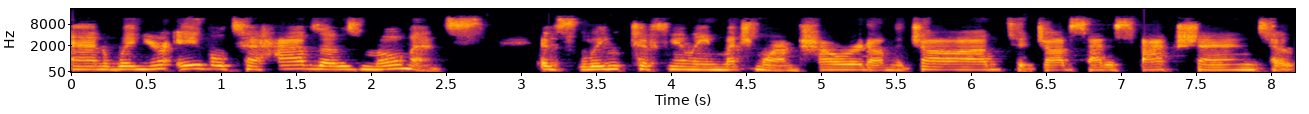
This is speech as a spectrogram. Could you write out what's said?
And when you're able to have those moments, it's linked to feeling much more empowered on the job, to job satisfaction, to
